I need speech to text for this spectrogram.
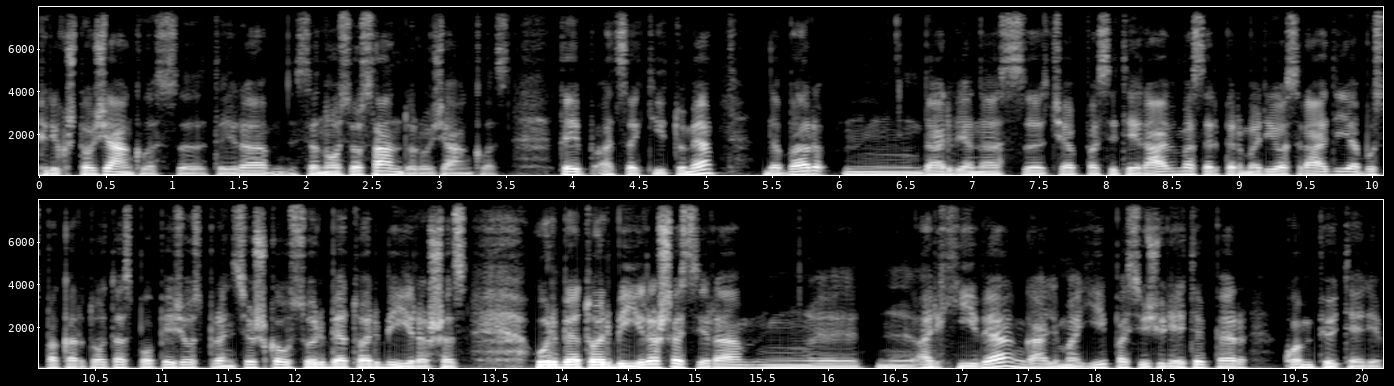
krikšto ženklas, e, tai yra senosios sandoro ženklas. Taip atsakytume. Dabar m, dar vienas čia pasiteiravimas, ar per Marijos radiją bus pakartotas popiežiaus Pranciškaus Urbeto arbi įrašas. Urbeto arbi įrašas yra m, e, archyve, galima jį pasižiūrėti per kompiuterį.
